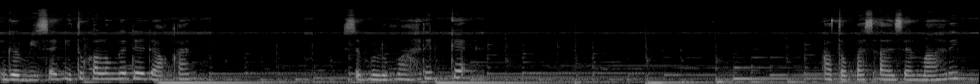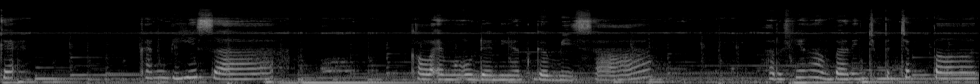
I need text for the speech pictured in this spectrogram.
Gak bisa gitu kalau gak dadakan. Sebelum maghrib kek. Atau pas azan maghrib kek. Kan bisa. Kalau emang udah niat gak bisa, harusnya ngabarin cepet-cepet.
